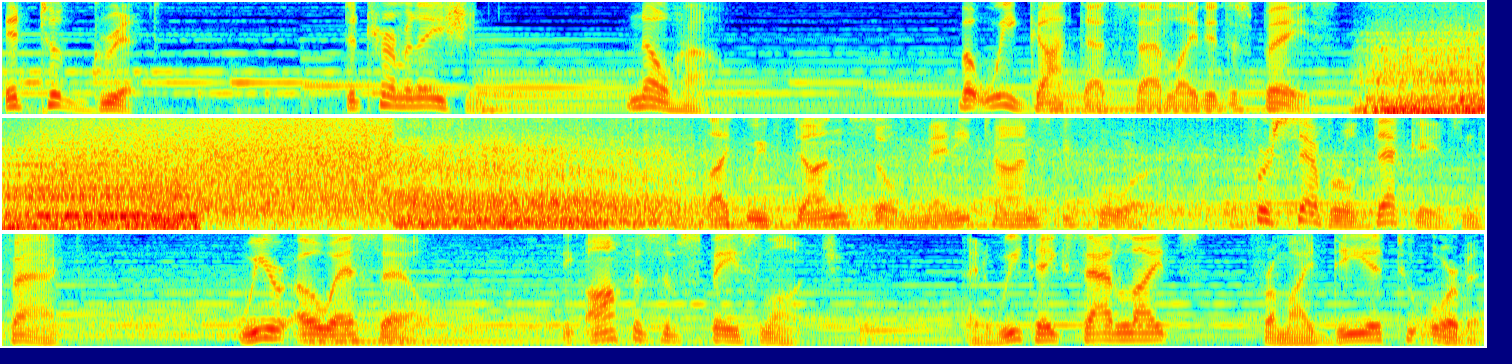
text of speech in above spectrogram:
It took grit, determination, know how. But we got that satellite into space. Like we've done so many times before, for several decades, in fact. We're OSL, the Office of Space Launch, and we take satellites from idea to orbit.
